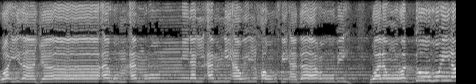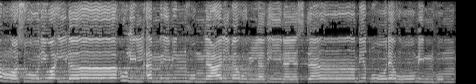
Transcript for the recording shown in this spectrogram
وإذا جاءهم أمر من الأمن أو الخوف أذاعوا به ولو ردوه إلى الرسول وإلى أولي الأمر منهم لعلمه الذين يستنبطونه منهم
